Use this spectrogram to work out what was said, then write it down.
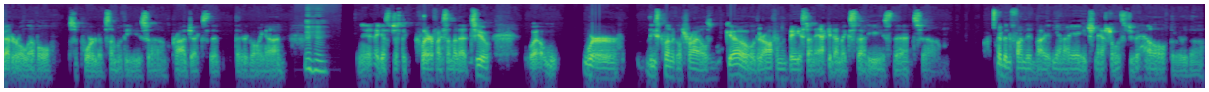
federal level support of some of these uh, projects that that are going on. Mm-hmm. I guess just to clarify some of that too. Well, where these clinical trials go, they're often based on academic studies that um, have been funded by the NIH, National Institute of Health, or the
